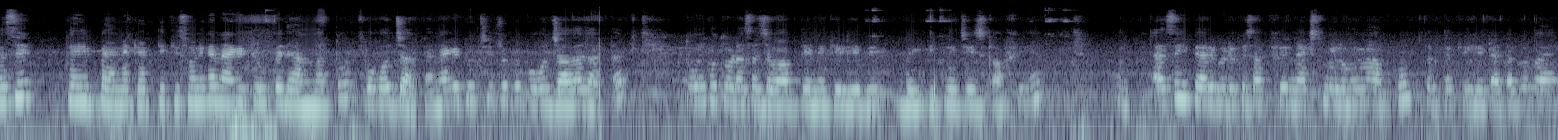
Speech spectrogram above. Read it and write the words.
वैसे कई बहनें कहती कि सोने का नेगेटिव पे ध्यान मत तो बहुत जाता है। नेगेटिव चीज़ों पे बहुत ज़्यादा जाता है। तो उनको थोड़ा सा जवाब देने के लिए भी भाई इतनी चीज़ काफ़ी है। ऐसे ही प्यारे वीडियो के साथ फिर नेक्स्ट मिलूँगी मैं आपको। तब तक के लिए टाटा बाय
